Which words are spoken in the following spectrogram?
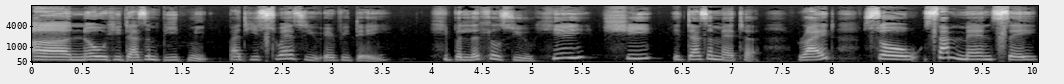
uh, no, he doesn't beat me, but he swears you every day. He belittles you. He, she, it doesn't matter, right? So some men say,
